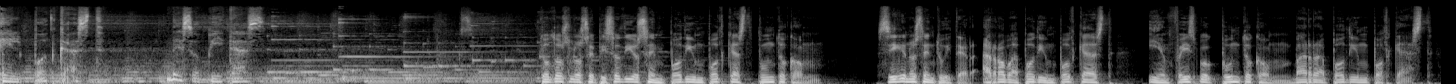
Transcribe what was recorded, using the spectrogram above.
El podcast de Sopitas. Todos los episodios en podiumpodcast.com. Síguenos en Twitter, arroba podiumpodcast y en facebook.com barra podiumpodcast.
